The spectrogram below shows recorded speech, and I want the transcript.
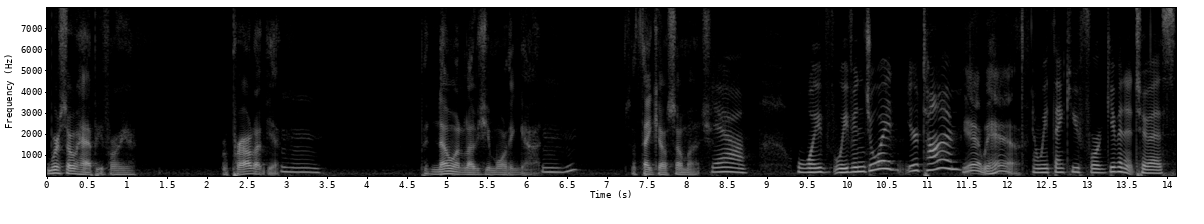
We're so happy for you. We're proud of you. Mm-hmm. But no one loves you more than God. Mm-hmm. So thank y'all so much. Yeah. Well, we've we've enjoyed your time, Yeah, we have. and we thank you for giving it to us.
